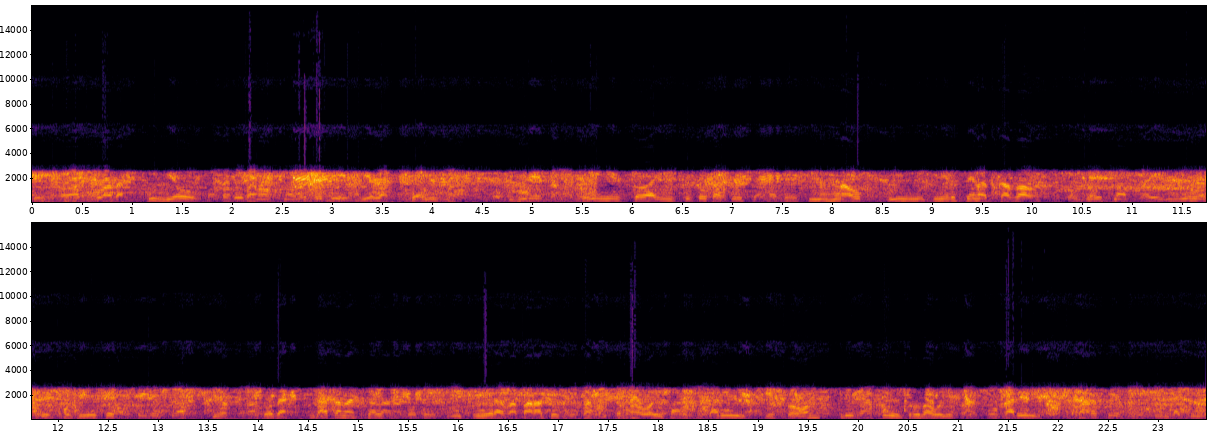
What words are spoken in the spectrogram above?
сельского вклада и вел по победоносному пути дела социализма. Директор Ленинского института сельскохозяйственных наук имени Ким Сена сказал, что 19 июня 1964 года дата начала работы мира в аппарате трудовой партии Кореи, и что он превратил трудовую партию Кореи в партию президента Ким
